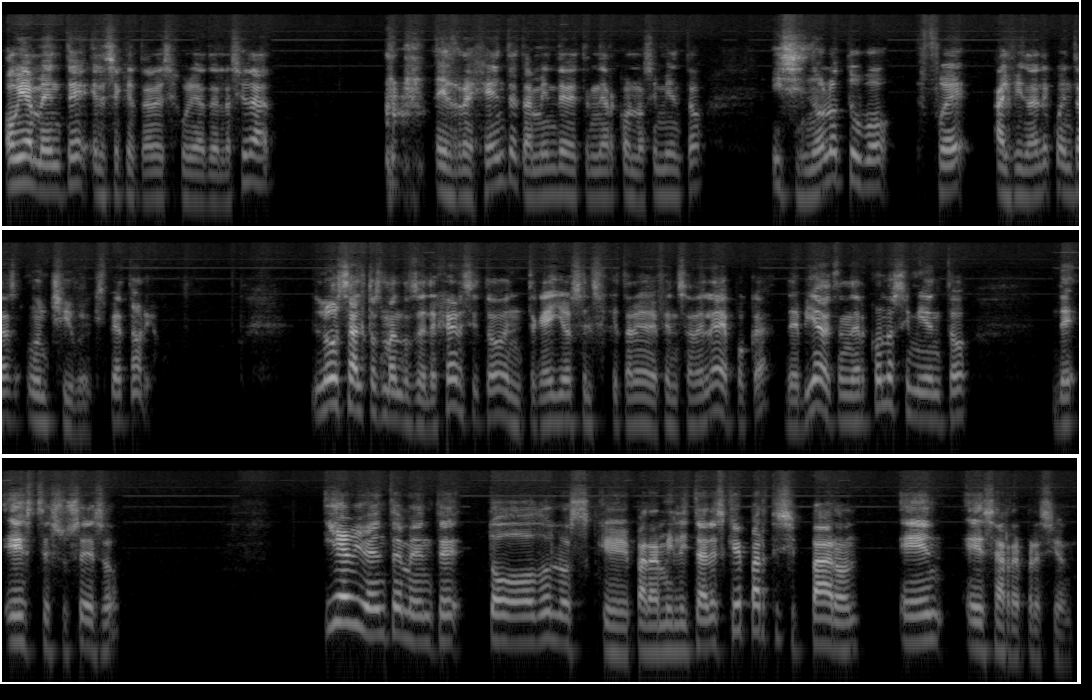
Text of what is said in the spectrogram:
Obviamente el secretario de Seguridad de la ciudad, el regente también debe tener conocimiento y si no lo tuvo, fue al final de cuentas un chivo expiatorio. Los altos mandos del ejército, entre ellos el secretario de defensa de la época, debía de tener conocimiento de este suceso y evidentemente todos los que paramilitares que participaron en esa represión.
